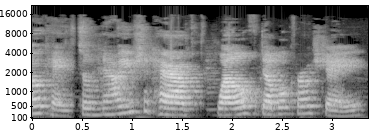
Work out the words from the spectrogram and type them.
Okay, so now you should have 12 double crochet,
